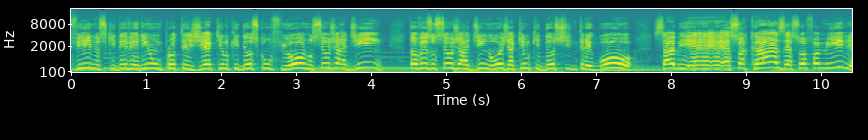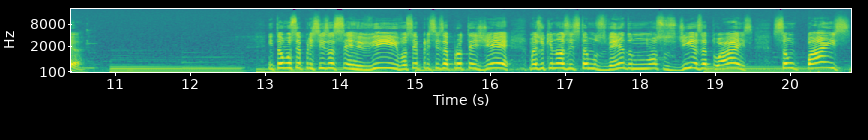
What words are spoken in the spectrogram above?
filhos que deveriam proteger aquilo que Deus confiou no seu jardim. Talvez o seu jardim hoje, aquilo que Deus te entregou, sabe, é, é, é a sua casa, é a sua família. Então você precisa servir, você precisa proteger, mas o que nós estamos vendo nos nossos dias atuais são pais,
